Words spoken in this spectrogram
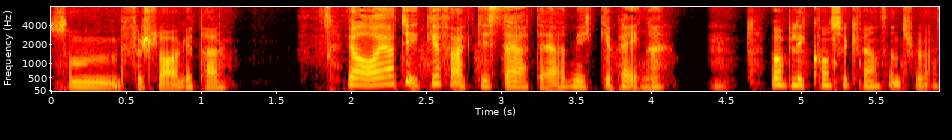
som förslaget här? Ja, jag tycker faktiskt att det är mycket pengar. Vad blir konsekvensen tror du?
